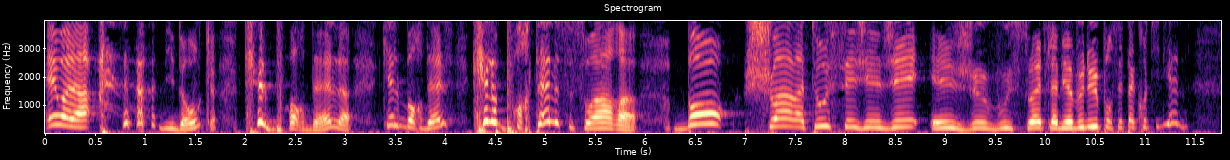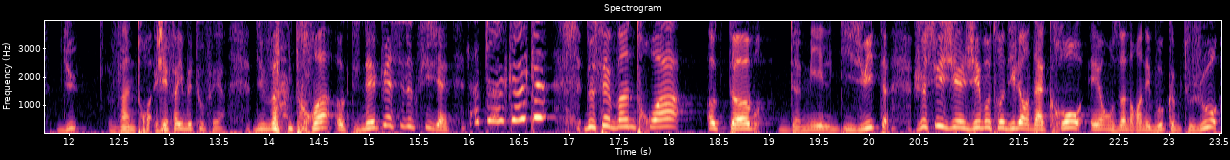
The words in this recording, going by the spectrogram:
Et voilà Dis donc, quel bordel Quel bordel Quel bordel ce soir Bonsoir à tous, c'est GLG et je vous souhaite la bienvenue pour cette quotidienne du 23... J'ai failli m'étouffer. hein. Du 23 octobre... Je n'avais plus assez d'oxygène. De ce 23 octobre 2018. Je suis GLG, votre dealer d'accro et on se donne rendez-vous comme toujours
